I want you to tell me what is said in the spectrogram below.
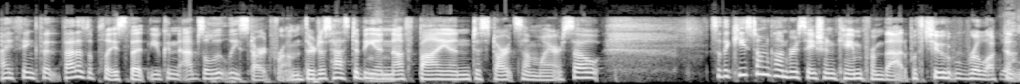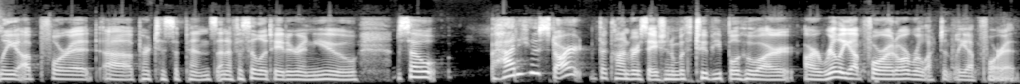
I think that that is a place that you can absolutely start from. There just has to be mm enough buy-in to start somewhere. So so the Keystone conversation came from that with two reluctantly yeah. up for it uh, participants and a facilitator in you. So how do you start the conversation with two people who are are really up for it or reluctantly up for it?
